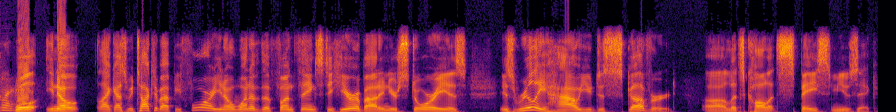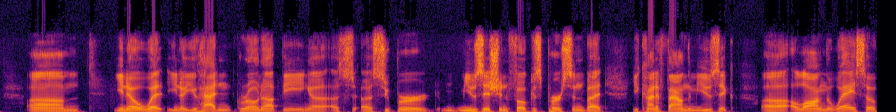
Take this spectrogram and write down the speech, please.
Well, you know, like as we talked about before, you know, one of the fun things to hear about in your story is is really how you discovered, uh, let's call it space music. Um, you know what you know you hadn't grown up being a, a, a super musician focused person but you kind of found the music uh, along the way. So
